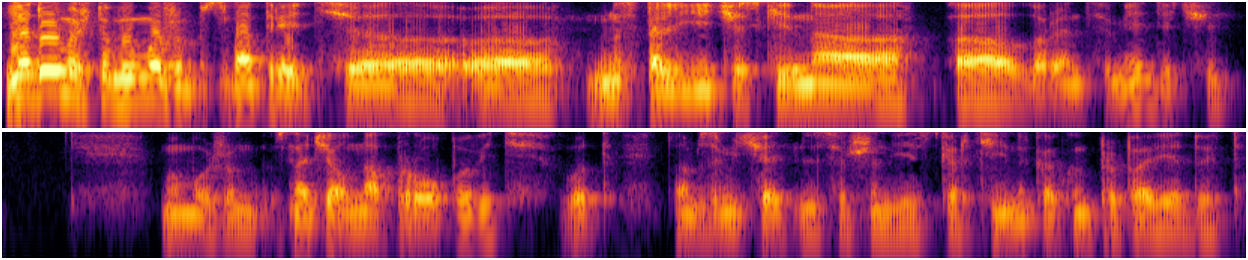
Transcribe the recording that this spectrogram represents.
Я думаю, что мы можем посмотреть э, э, ностальгически на э, Лоренцо Медичи. Мы можем сначала на проповедь. Вот там замечательная совершенно есть картина, как он проповедует.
